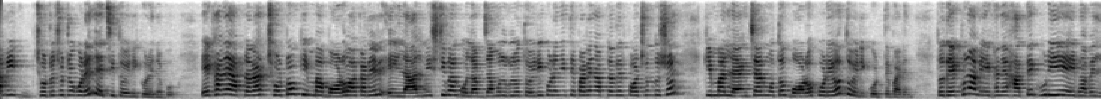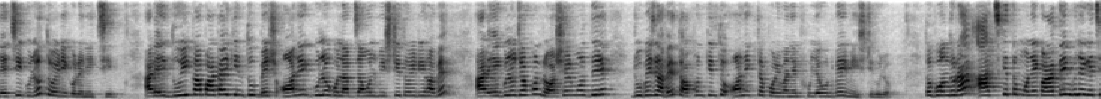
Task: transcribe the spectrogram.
আমি ছোট ছোট করে লেচি তৈরি করে নেব। এখানে আপনারা ছোট কিংবা বড় আকারের এই লাল মিষ্টি বা গোলাপ জামুলগুলো তৈরি করে নিতে পারেন আপনাদের পছন্দসই, কিংবা ল্যাংচার মতো বড় করেও তৈরি করতে পারেন। তো দেখুন, আমি এখানে হাতে ঘুরিয়ে এইভাবে লেচিগুলো তৈরি করে নিচ্ছি। আর এই দুই কাপ আটায় কিন্তু বেশ অনেকগুলো গোলাপ জামুল মিষ্টি তৈরি হবে। আর এগুলো যখন রসের মধ্যে ডুবে যাবে, তখন কিন্তু অনেকটা পরিমাণে ফুলে উঠবে এই মিষ্টিগুলো। তো বন্ধুরা, আজকে তো মনে করাতেই ভুলে গেছি,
